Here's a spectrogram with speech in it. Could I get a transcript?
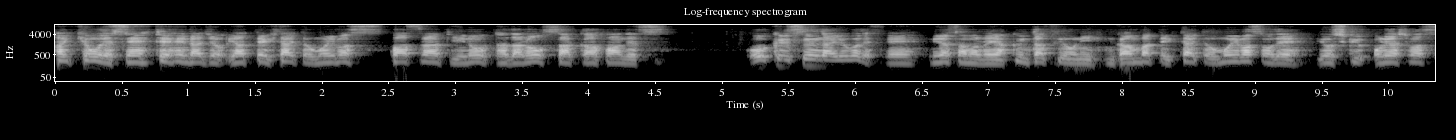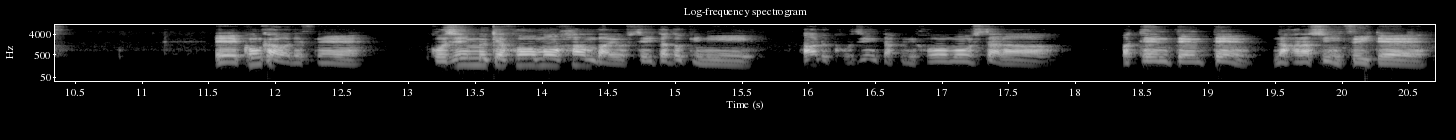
はい、今日もですね、底辺ラジオやっていきたいと思います。パーソナリティのただのサッカーファンです。お送りする内容がですね、皆様の役に立つように頑張っていきたいと思いますので、よろしくお願いします。えー今回はですね、個人向け訪問販売をしていた時に、ある個人宅に訪問したら、まあ、点々点な話について、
